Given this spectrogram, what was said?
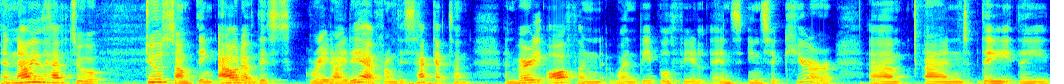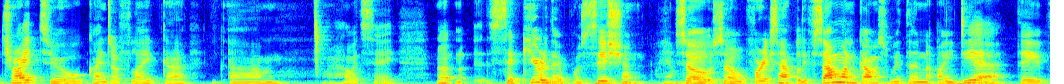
And now you have to do something out of this great idea from this hackathon. And very often, when people feel ins- insecure um, and they they try to kind of like uh, um, how would say secure their position. So so for example, if someone comes with an idea, they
